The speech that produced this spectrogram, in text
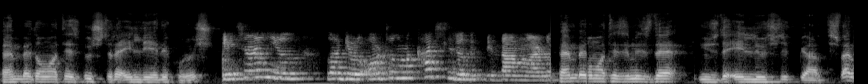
Pembe domates 3 lira 57 kuruş. Geçen yıla göre ortalama kaç liralık bir zam vardı? Pembe domatesimizde %53'lük bir artış var.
